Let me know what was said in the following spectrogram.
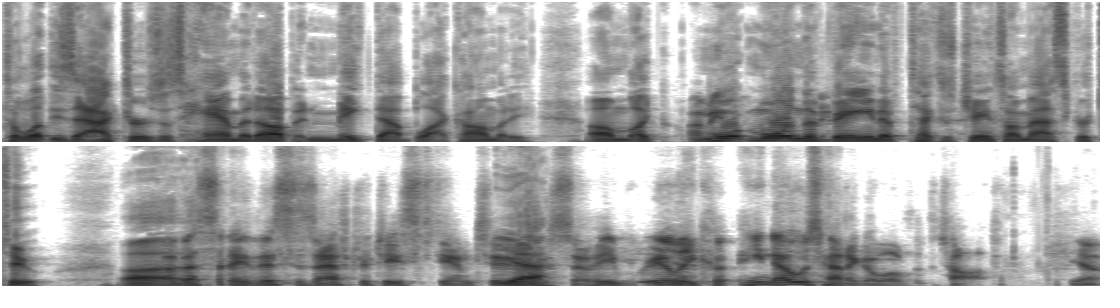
to let these actors just ham it up and make that black comedy. Um, like I mean- more more in the vein of Texas Chainsaw Massacre too. I Uh, was about to say this is after TCM too, Yeah. so he really could, he knows how to go over the top. Yeah.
